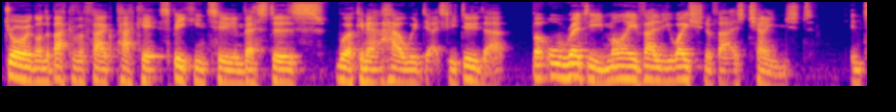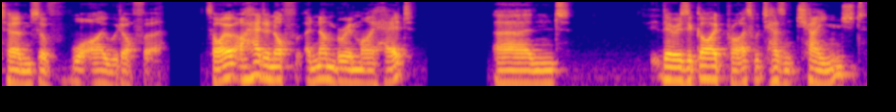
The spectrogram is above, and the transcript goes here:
drawing on the back of a fag packet, speaking to investors, working out how we'd actually do that. But already, my valuation of that has changed in terms of what I would offer. So I, I had an offer, a number in my head, and there is a guide price which hasn't changed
